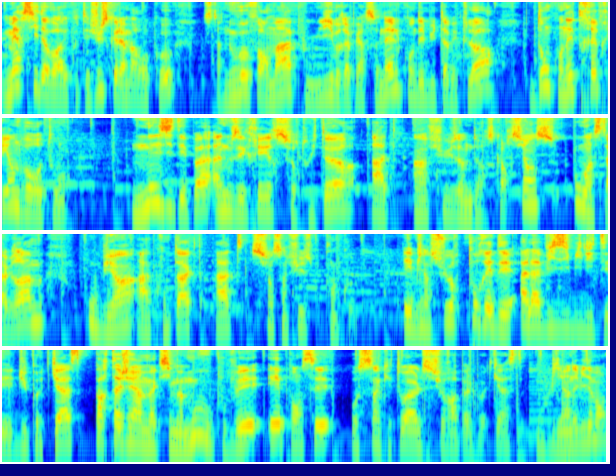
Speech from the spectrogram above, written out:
Merci d'avoir écouté jusque-là Marocco, c'est un nouveau format, plus libre et personnel qu'on débute avec l'or, donc on est très friand de vos retours. N'hésitez pas à nous écrire sur Twitter, at infuse underscore science, ou Instagram, ou bien à contact at scienceinfuse.com. Et bien sûr, pour aider à la visibilité du podcast, partagez un maximum où vous pouvez et pensez aux 5 étoiles sur Apple Podcast, bien évidemment.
